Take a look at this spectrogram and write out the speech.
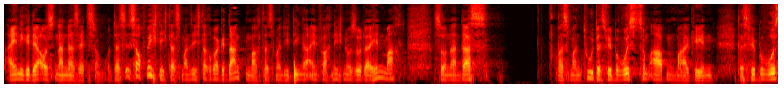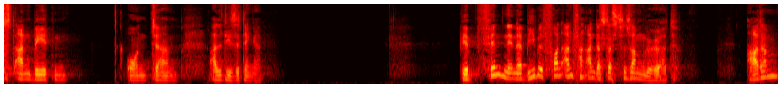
einige der Auseinandersetzungen. Und das ist auch wichtig, dass man sich darüber Gedanken macht, dass man die Dinge einfach nicht nur so dahin macht, sondern das, was man tut, dass wir bewusst zum Abendmahl gehen, dass wir bewusst anbeten und ähm, all diese Dinge. Wir finden in der Bibel von Anfang an, dass das zusammengehört. Adam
